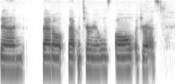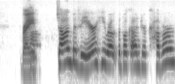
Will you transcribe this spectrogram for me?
then that all that material is all addressed. Right. Uh, John Bevere, he wrote the book Undercover,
